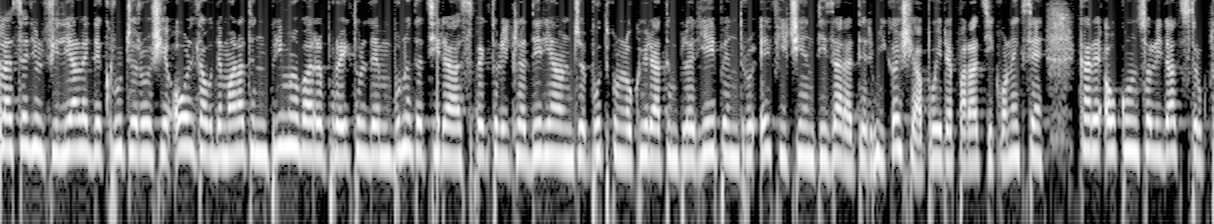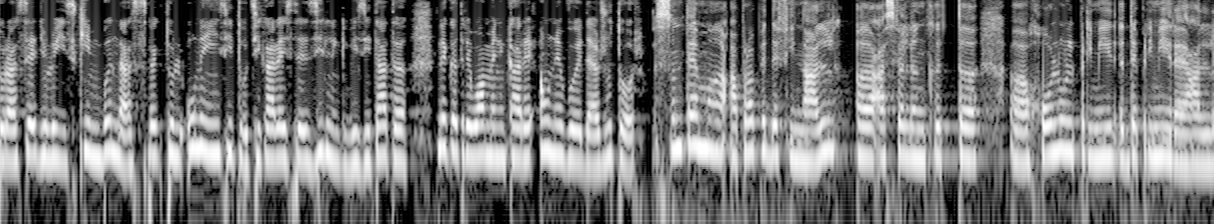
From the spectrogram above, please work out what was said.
la sediul filialei de Cruce Roșie Olt au demarat în primăvară. Proiectul de îmbunătățire a aspectului clădirii a început cu înlocuirea tâmplăriei pentru eficientizarea termică și apoi reparații conexe care au consolidat structura sediului, schimbând aspectul unei instituții care este zilnic vizitată de către oameni care au nevoie de ajutor. Suntem uh, aproape de final, uh, astfel încât uh, holul de primire al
